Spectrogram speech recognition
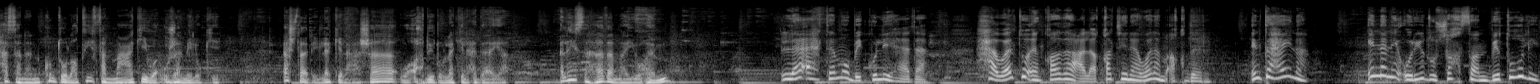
حسنا كنت لطيفا معك وأجاملك. أشتري لك العشاء وأحضر لك الهدايا. أليس هذا ما يهم؟ لا أهتم بكل هذا. حاولت إنقاذ علاقتنا ولم أقدر. انتهينا. إنني أريد شخصا بطولي.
